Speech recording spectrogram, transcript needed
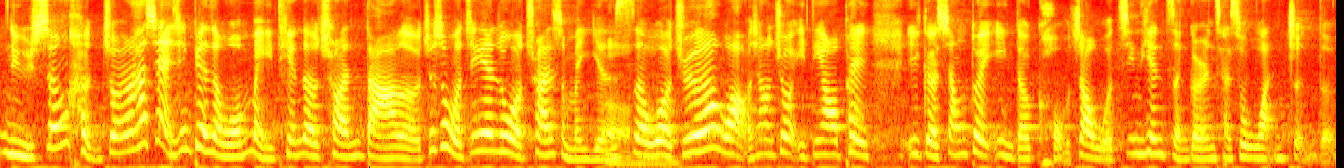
女生很重要，她现在已经变成我每天的穿搭了。就是我今天如果穿什么颜色，嗯我觉得我好像就一定要配一个相对应的口罩，我今天整个人才是完整的。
